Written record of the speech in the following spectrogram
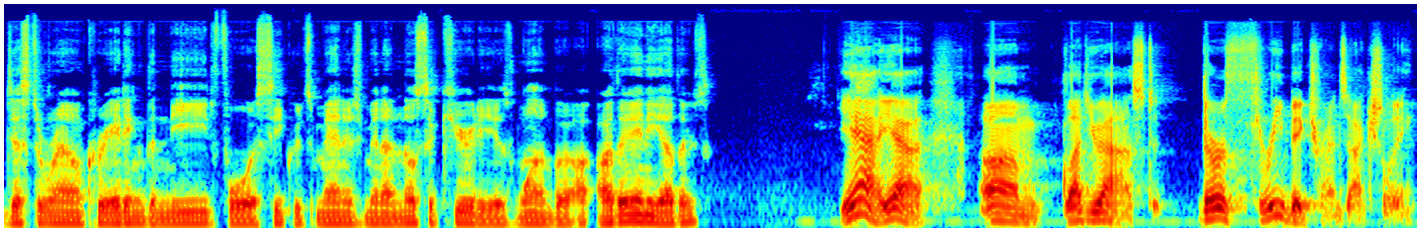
just around creating the need for secrets management? I know security is one, but are, are there any others? Yeah, yeah. Um, glad you asked. There are three big trends actually.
